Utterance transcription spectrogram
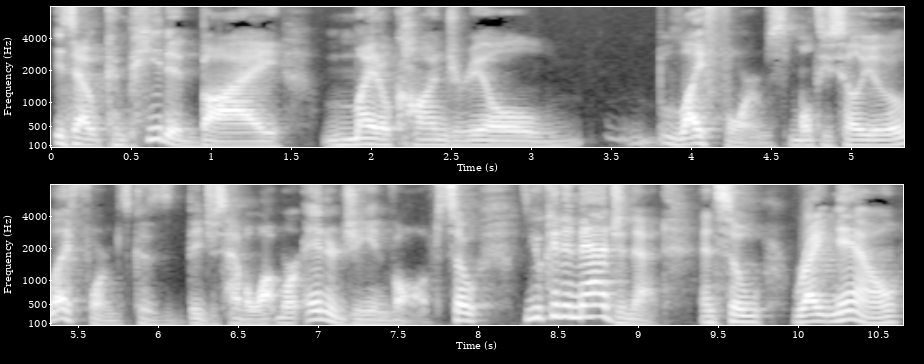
is outcompeted by mitochondrial life forms, multicellular life forms, because they just have a lot more energy involved. So you can imagine that. And so right now,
